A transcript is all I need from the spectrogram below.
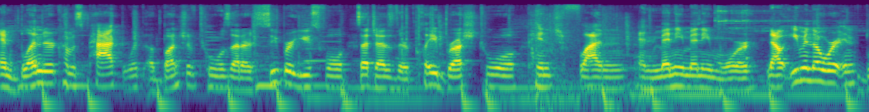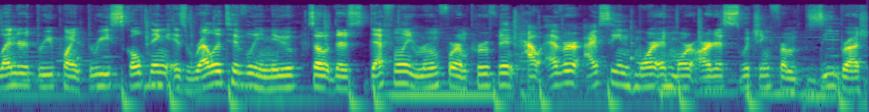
and Blender comes packed with a bunch of tools that are super useful, such as their clay brush tool, pinch, flatten, and many, many more. Now, even though we're in Blender 3.3, sculpting is relatively new, so there's definitely room for improvement. However, I've seen more and more artists switching from ZBrush,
